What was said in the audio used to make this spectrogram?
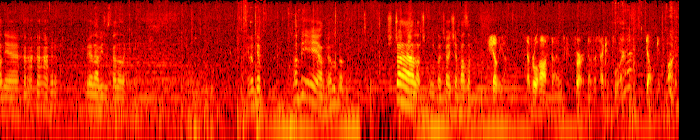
Kurwa, nie. Nienawidzę skadanek. Nie lubię zabijać, ja lubię strzelać, kurde, czekajcie, baza. Shelia, several hostiles confirmed on the second floor. Don't get spotted.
